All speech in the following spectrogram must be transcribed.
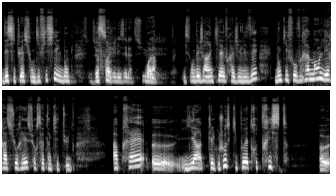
des situations difficiles. Donc Ils sont déjà Ils sont- fragilisés là-dessus. Voilà. et- ouais. ils sont déjà inquiets et fragilisés. Donc il faut vraiment les rassurer sur cette inquiétude. Après, euh, il y a quelque chose qui peut être triste. Euh,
